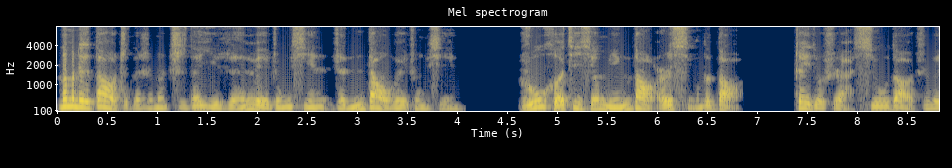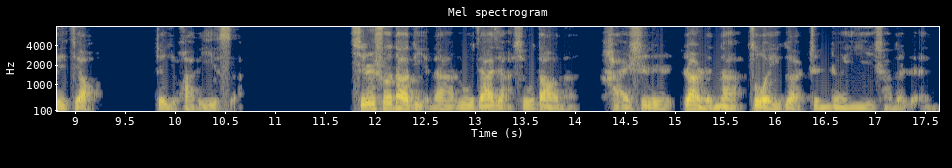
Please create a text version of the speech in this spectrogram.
那么这个道指的什么？指的以人为中心，人道为中心，如何进行明道而行的道，这就是啊修道之谓教这句话的意思。其实说到底呢，儒家讲修道呢，还是让人呢做一个真正意义上的人。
